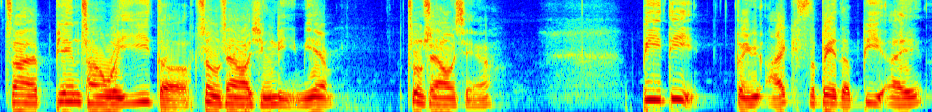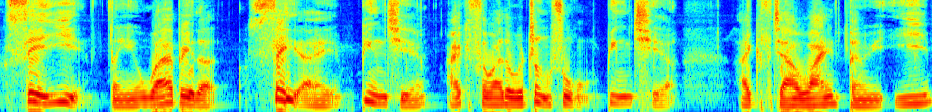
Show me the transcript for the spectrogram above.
在边长为一的正三角形里面，正三角形 BD 等于 x 倍的 BA，CE 等于 y 倍的 CA，并且 x、y 都为正数，并且 x 加 y 等于一。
